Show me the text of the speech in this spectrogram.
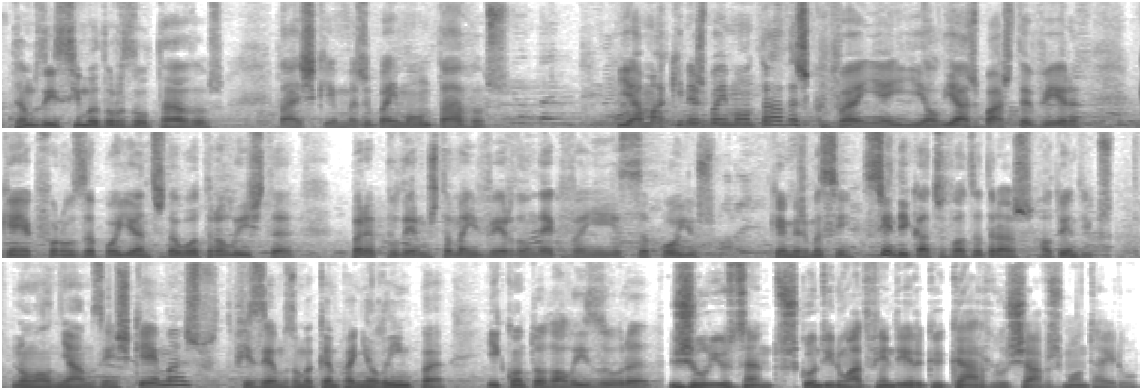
Estamos em cima dos resultados. Há esquemas bem montados. E há máquinas bem montadas que vêm, e aliás basta ver quem é que foram os apoiantes da outra lista para podermos também ver de onde é que vêm esses apoios. Que é mesmo assim. Sindicatos de votos atrás, autênticos. Não alinhámos em esquemas, fizemos uma campanha limpa e com toda a lisura. Júlio Santos continua a defender que Carlos Chaves Monteiro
